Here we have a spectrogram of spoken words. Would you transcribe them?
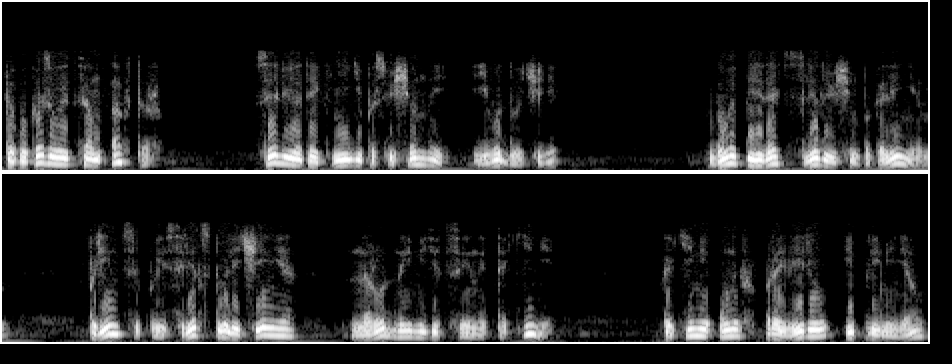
Как указывает сам автор, целью этой книги, посвященной его дочери, было передать следующим поколениям принципы и средства лечения народной медицины такими, какими он их проверил и применял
